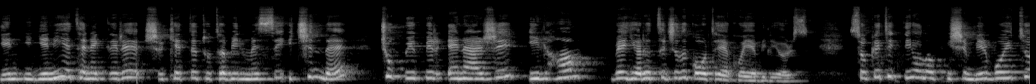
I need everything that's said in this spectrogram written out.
yeni, yeni yetenekleri şirkette tutabilmesi için de çok büyük bir enerji, ilham ve yaratıcılık ortaya koyabiliyoruz. Sokratik diyalog işin bir boyutu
